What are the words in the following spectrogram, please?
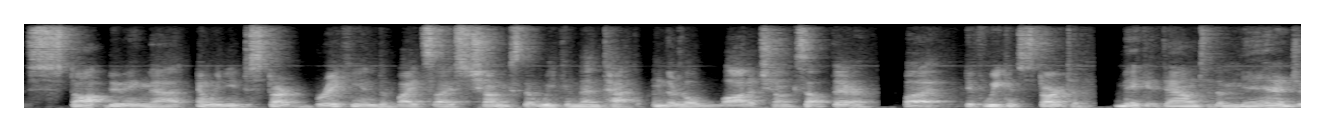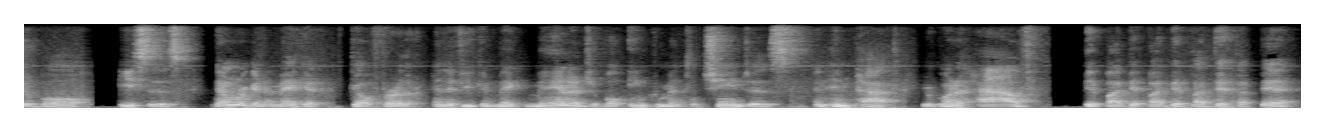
stop doing that and we need to start breaking into bite-sized chunks that we can then tackle. And there's a lot of chunks out there. But if we can start to make it down to the manageable pieces, then we're going to make it go further. And if you can make manageable incremental changes and impact, you're going to have bit by bit by bit by bit by bit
